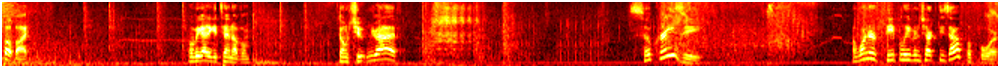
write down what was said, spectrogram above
Bye-bye. Well, we gotta get 10 of them. Don't shoot and drive. So crazy. I wonder if people even checked these out before.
